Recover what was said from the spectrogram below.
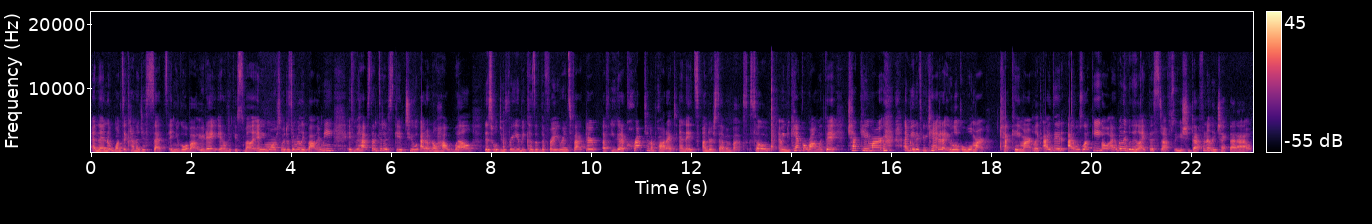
and then once it kind of just sets and you go about your day, I don't think you smell it anymore. So it doesn't really bother me. If you have sensitive skin too, I don't know how well this will do for you because of the fragrance factor. If you get a crap ton of product and it's under seven bucks. So, I mean, you can't go wrong with it. Check Kmart. I mean, if you can't get it at your local Walmart, check Kmart like I did. I was lucky. So I really, really like this stuff. So you should definitely check that out.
